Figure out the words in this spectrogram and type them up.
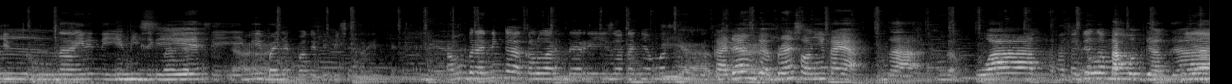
gitu. Hmm, nah ini nih Ini sih. banget sih Ya. ini banyak banget dibicarain kan Iya. kamu berani nggak keluar dari zona nyaman Iya. gitu? kadang nggak berani soalnya kayak nggak nggak kuat Atau dia nggak mau- takut gagal Iya,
